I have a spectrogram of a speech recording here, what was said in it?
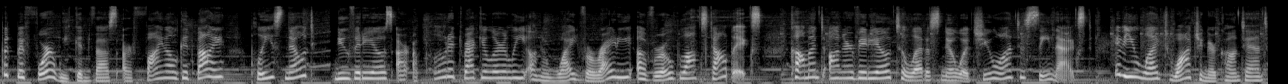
but before we confess our final goodbye, please note new videos are uploaded regularly on a wide variety of Roblox topics. Comment on our video to let us know what you want to see next. If you liked watching our content,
